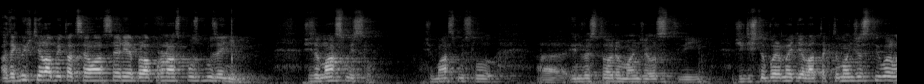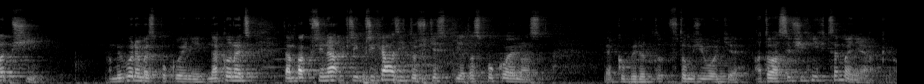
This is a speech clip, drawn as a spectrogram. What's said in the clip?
A tak bych chtěla, aby ta celá série byla pro nás pozbuzením. Že to má smysl. Že má smysl eh, investovat do manželství. Že když to budeme dělat, tak to manželství bude lepší. A my budeme spokojeni. Nakonec tam pak přichází to štěstí a ta spokojenost jakoby do to, v tom životě. A to asi všichni chceme nějak. Jo.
